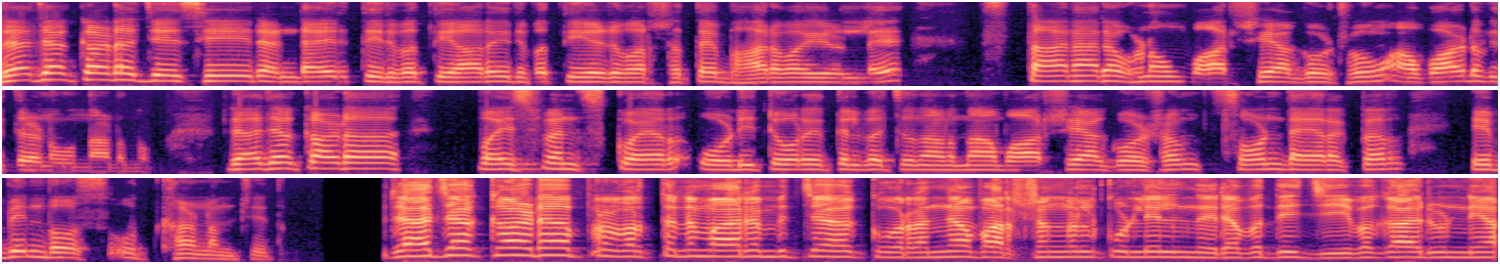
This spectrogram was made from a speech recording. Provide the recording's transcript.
രാജാക്കാട് ജെ സി രണ്ടായിരത്തി ഇരുപത്തി ആറ് ഇരുപത്തിയേഴ് വർഷത്തെ ഭാരവാഹികളിലെ സ്ഥാനാരോഹണവും വാർഷികാഘോഷവും അവാർഡ് വിതരണവും നടന്നു. രാജാക്കാട് വൈസ്മെൻ സ്ക്വയർ ഓഡിറ്റോറിയത്തിൽ വെച്ച് നടന്ന വാർഷികാഘോഷം സോൺ ഡയറക്ടർ എബിൻ ബോസ് ഉദ്ഘാടനം ചെയ്തു. രാജാക്കാട് പ്രവർത്തനം ആരംഭിച്ച കുറഞ്ഞ വർഷങ്ങൾക്കുള്ളിൽ നിരവധി ജീവകാരുണ്യ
